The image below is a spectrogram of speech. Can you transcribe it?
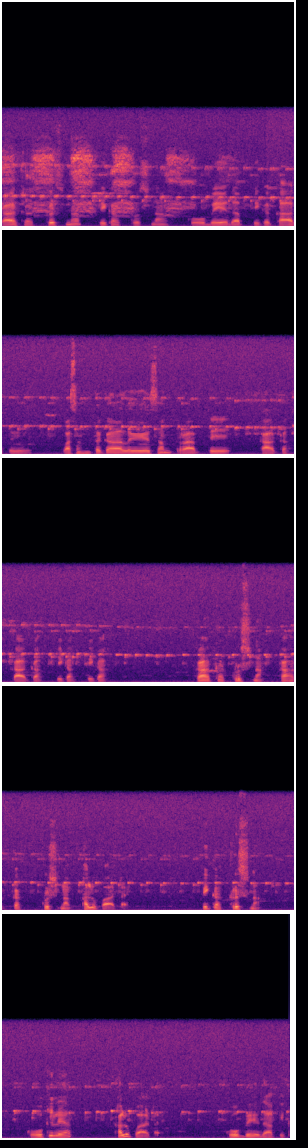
කාක කෘෂ්ණ පික කෘෂ්ණ කෝබේද පික කාකු වසන්ත කාලයේ සම්ප්‍රාප්තේ කාක කාක පික පික කාක කෘෂ්ණ කාක කෘෂ්ණ කළු පාටයි. පික කෘෂ්ණ කෝකිලයක් කළු පාටයි. කෝ බේදාපික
